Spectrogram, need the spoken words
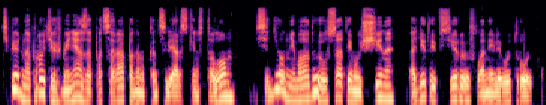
Теперь напротив меня за поцарапанным канцелярским столом сидел немолодой усатый мужчина, одетый в серую фланелевую тройку.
